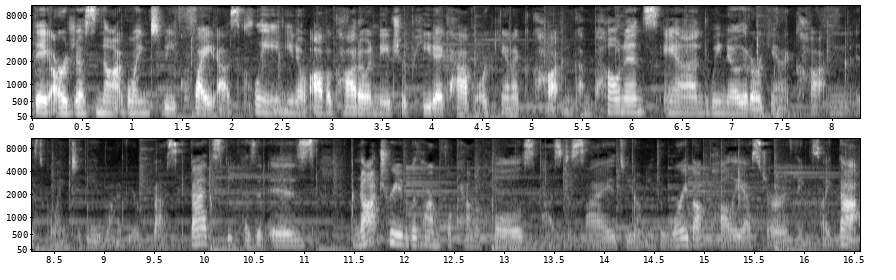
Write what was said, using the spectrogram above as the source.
they are just not going to be quite as clean. You know, avocado and Naturepedic have organic cotton components, and we know that organic cotton is going to be one of your best bets because it is not treated with harmful chemicals, pesticides. You don't need to worry about polyester, things like that.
